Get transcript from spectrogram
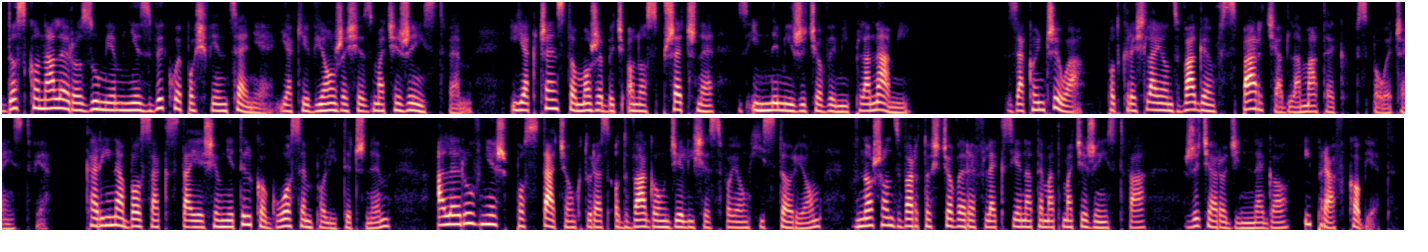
doskonale rozumiem niezwykłe poświęcenie, jakie wiąże się z macierzyństwem i jak często może być ono sprzeczne z innymi życiowymi planami. Zakończyła, podkreślając wagę wsparcia dla matek w społeczeństwie. Karina Bosak staje się nie tylko głosem politycznym, ale również postacią, która z odwagą dzieli się swoją historią, wnosząc wartościowe refleksje na temat macierzyństwa, życia rodzinnego i praw kobiet.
